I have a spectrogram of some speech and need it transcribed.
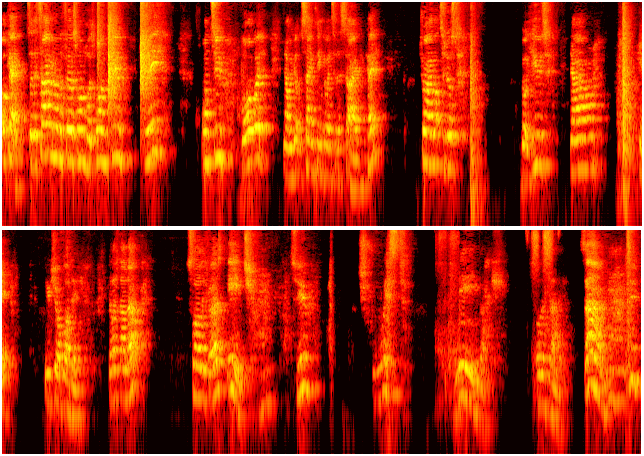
Okay, so the timing on the first one was one, two, three, one, two, forward. Now we've got the same thing going to the side, okay? Try not to just, but use down, hip. Use your body. Your left hand up. Slowly first. Each. Two. Twist. Knee back. Other side. One, two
